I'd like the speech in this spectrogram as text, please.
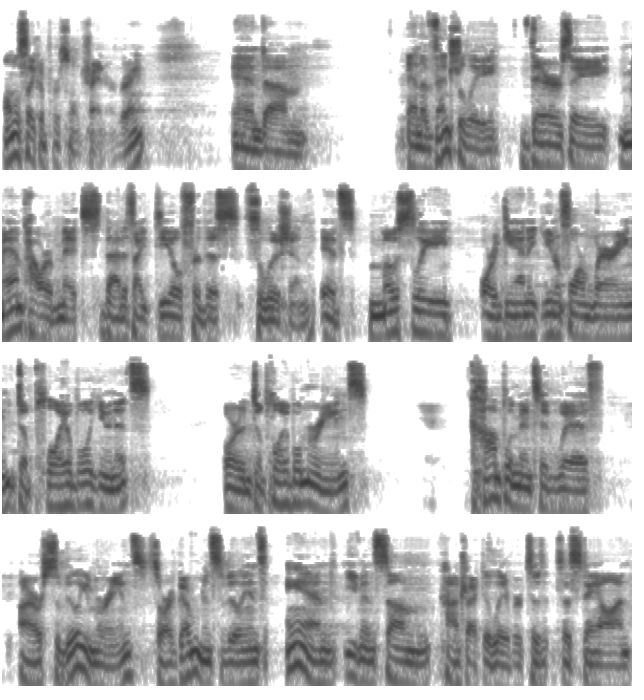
almost like a personal trainer, right? And um, and eventually there's a manpower mix that is ideal for this solution. It's mostly organic uniform wearing deployable units or deployable Marines complemented with our civilian Marines, so our government civilians, and even some contracted labor to, to stay on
